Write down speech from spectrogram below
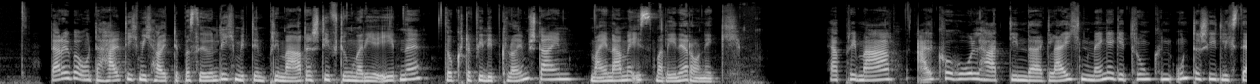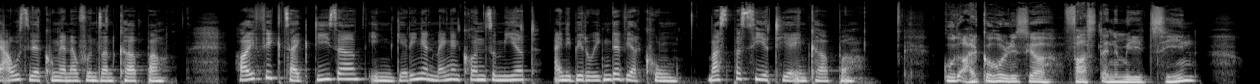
Darüber unterhalte ich mich heute persönlich mit dem Primar der Stiftung Maria Ebene, Dr. Philipp Kleumstein. Mein Name ist Marlene Ronnig. Herr Primar, Alkohol hat in der gleichen Menge getrunken unterschiedlichste Auswirkungen auf unseren Körper. Häufig zeigt dieser, in geringen Mengen konsumiert, eine beruhigende Wirkung. Was passiert hier im Körper? Gut, Alkohol ist ja fast eine Medizin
